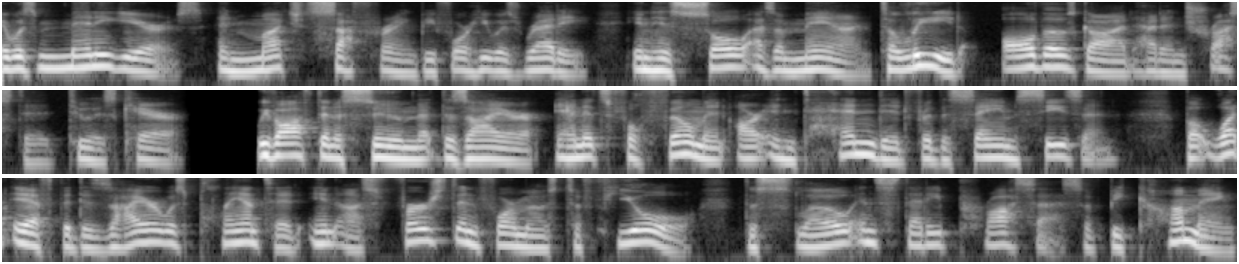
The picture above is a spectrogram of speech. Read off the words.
It was many years and much suffering before he was ready in his soul as a man to lead all those God had entrusted to his care. We've often assumed that desire and its fulfillment are intended for the same season. But what if the desire was planted in us first and foremost to fuel the slow and steady process of becoming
